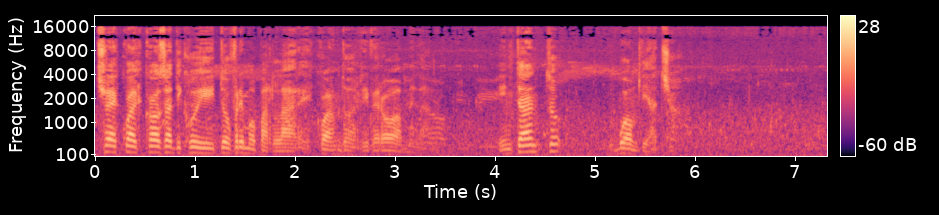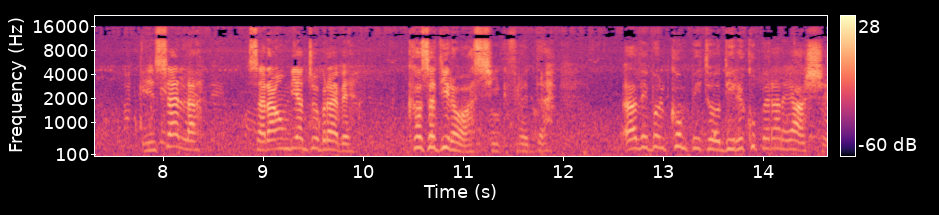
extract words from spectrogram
c'è qualcosa di cui dovremo parlare quando arriverò a Melano. Intanto, buon viaggio. In sella sarà un viaggio breve. Cosa dirò a Siegfried? Avevo il compito di recuperare Ashe.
